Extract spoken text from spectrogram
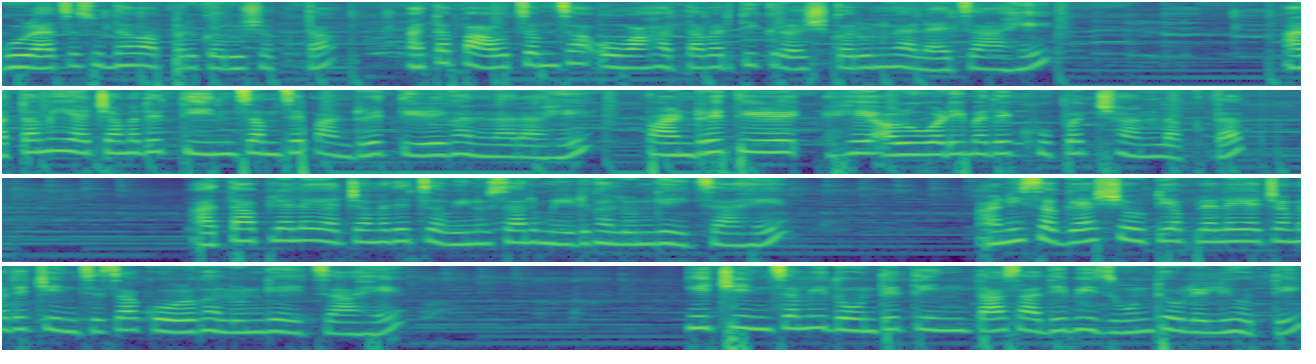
गुळाचा सुद्धा वापर करू शकता. आता पाव चमचा ओवा हातावरती क्रश करून घालायचा आहे. आता मी याच्यामध्ये तीन चमचे पांढरे तीळ घालणार आहे. पांढरे तीळ हे अळूवडीमध्ये खूपच छान लागतात. आता आपल्याला याच्यामध्ये चवीनुसार मीठ घालून घ्यायचं आहे. आणि सगळ्यात शेवटी आपल्याला याच्यामध्ये चिंचेचा कोळ घालून घ्यायचा आहे. ही चिंच मी दोन ते तीन तास आधी भिजवून ठेवलेली होती.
